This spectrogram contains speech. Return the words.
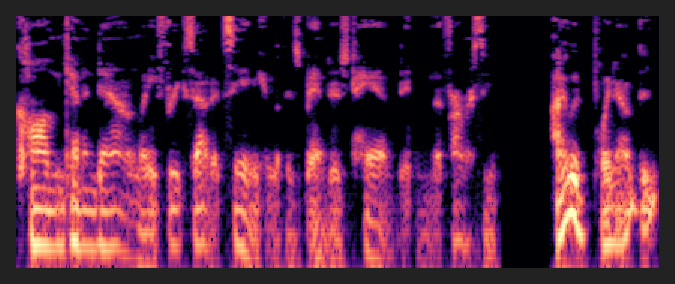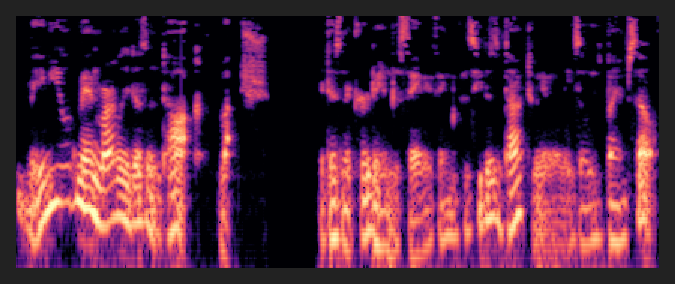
calm Kevin down when he freaks out at seeing him with his bandaged hand in the pharmacy. I would point out that maybe old man Marley doesn't talk much. It doesn't occur to him to say anything because he doesn't talk to anyone. He's always by himself.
